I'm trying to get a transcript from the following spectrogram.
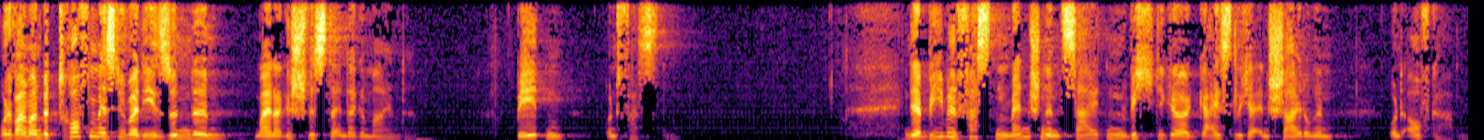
oder weil man betroffen ist über die Sünde meiner Geschwister in der Gemeinde. Beten und fasten. In der Bibel fasten Menschen in Zeiten wichtiger geistlicher Entscheidungen und Aufgaben.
